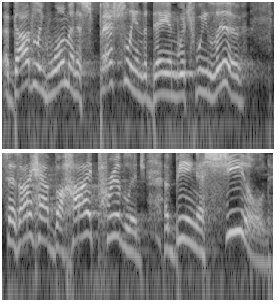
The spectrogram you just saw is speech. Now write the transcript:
A godly woman, especially in the day in which we live, says, I have the high privilege of being a shield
